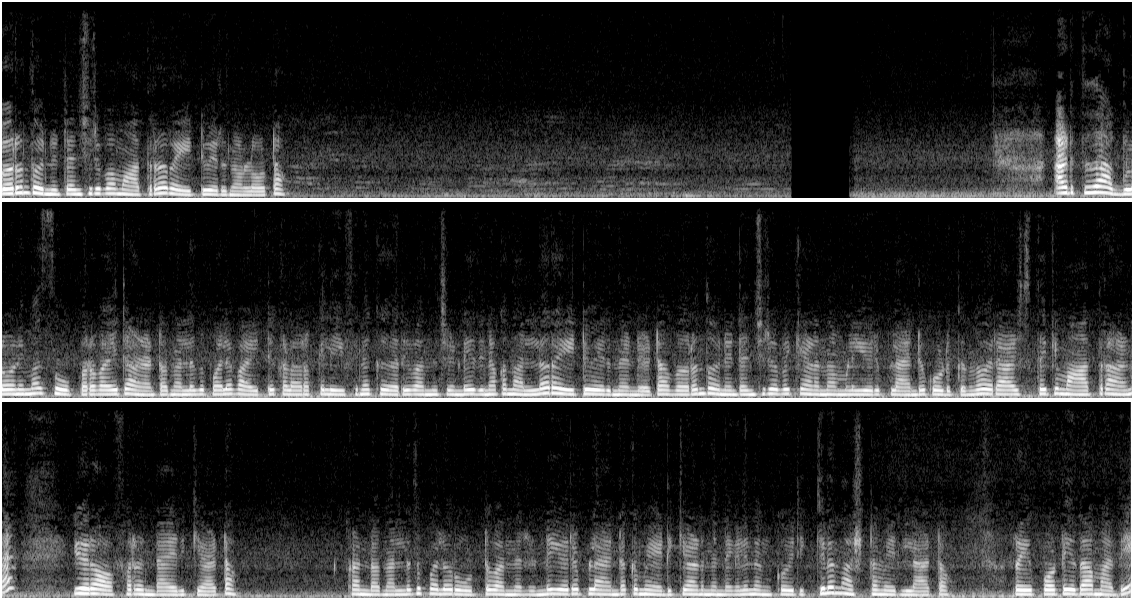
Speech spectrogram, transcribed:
വെറും തൊണ്ണൂറ്റഞ്ച് രൂപ മാത്രമേ റേറ്റ് വരുന്നുള്ളൂ കേട്ടോ. അടുത്തത് അഗ്ലോണിമ സൂപ്പർ വൈറ്റ് ആണ് കേട്ടോ. നല്ലതുപോലെ വൈറ്റ് കളറൊക്കെ ലീഫിന് കയറി വന്നിട്ടുണ്ട്. ഇതിനൊക്കെ നല്ല റേറ്റ് വരുന്നുണ്ട് കേട്ടോ. വെറും തൊണ്ണൂറ്റഞ്ച് രൂപയ്ക്കാണ് നമ്മൾ ഈ ഒരു പ്ലാന്റ് കൊടുക്കുന്നത്. ഒരാഴ്ചത്തേക്ക് മാത്രമാണ് ഈ ഒരു ഓഫർ ഉണ്ടായിരിക്കുക കേട്ടോ. കണ്ടോ? നല്ലതുപോലെ റൂട്ട് വന്നിട്ടുണ്ട്. ഈ ഒരു പ്ലാന്റൊക്കെ മേടിക്കുകയാണെന്നുണ്ടെങ്കിൽ നിങ്ങൾക്ക് ഒരിക്കലും നഷ്ടം വരില്ല കേട്ടോ. റീപ്പോർട്ട് ചെയ്താൽ മതി.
